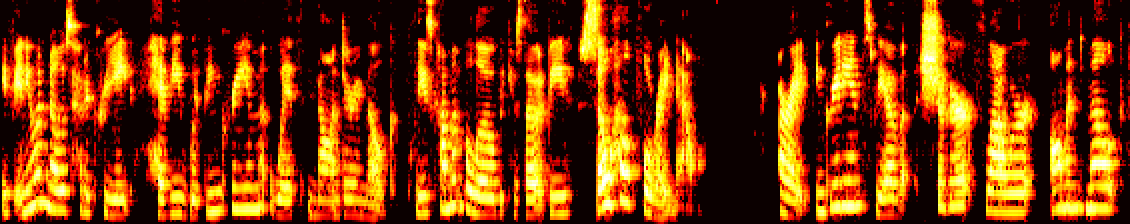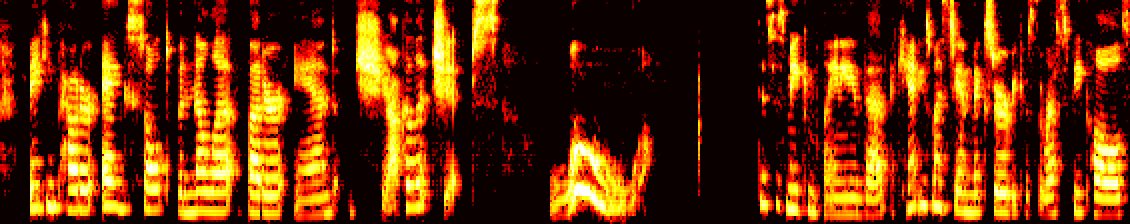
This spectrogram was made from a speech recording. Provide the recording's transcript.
if anyone knows how to create heavy whipping cream with non dairy milk, please comment below because that would be so helpful right now. Alright, ingredients we have sugar, flour, almond milk, baking powder, egg, salt, vanilla, butter, and chocolate chips. Woo! This is me complaining that I can't use my stand mixer because the recipe calls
